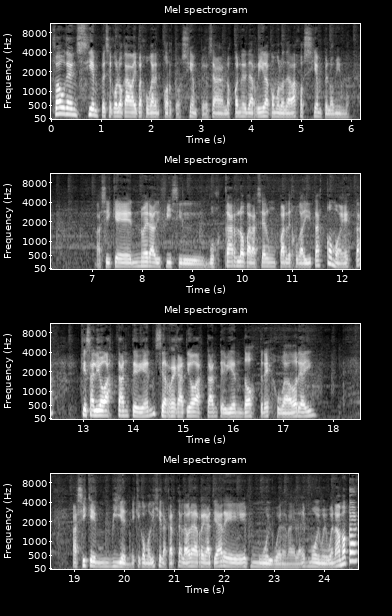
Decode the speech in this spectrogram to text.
Foden siempre se colocaba ahí para jugar en corto, siempre. O sea, los corners de arriba como los de abajo, siempre lo mismo. Así que no era difícil buscarlo para hacer un par de jugaditas como esta. Que salió bastante bien. Se regateó bastante bien. Dos, tres jugadores ahí. Así que bien. Es que como dije, la carta a la hora de regatear es muy buena, la verdad. Es muy, muy buena. Vamos acá.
